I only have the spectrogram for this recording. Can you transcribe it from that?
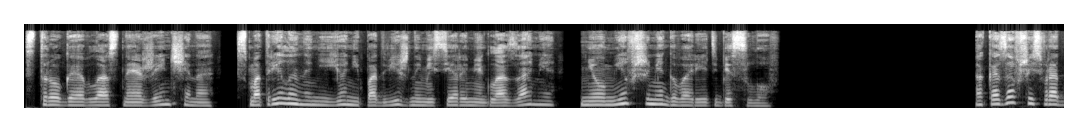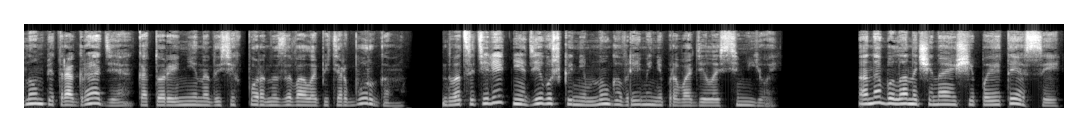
Строгая властная женщина смотрела на нее неподвижными серыми глазами, не умевшими говорить без слов. Оказавшись в родном Петрограде, который Нина до сих пор называла Петербургом, двадцатилетняя девушка немного времени проводила с семьей. Она была начинающей поэтессой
